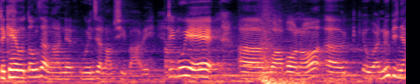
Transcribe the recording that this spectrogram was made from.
တကယ်ကို35နှစ်ဝန်းကျင်လောက်ရှိပါပြီတီမိုးရဲ့အာဟိုပါပေါ့နော်အဲဟိုအနုပညာ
